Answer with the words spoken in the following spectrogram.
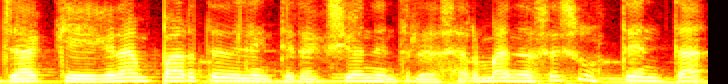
ya que gran parte de la interacción entre las hermanas se sustenta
